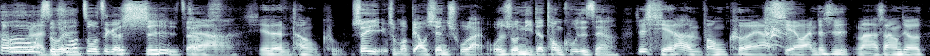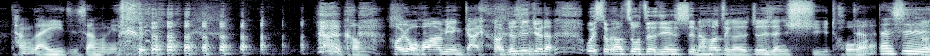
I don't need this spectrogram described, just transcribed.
哦，为什么要做这个事？对啊，写的很痛苦。所以怎么表现出来？我是说你的痛苦是怎样？就写到很崩溃啊！写完就是马上就躺在椅子上面。放空，好有画面感哦！就是觉得为什么要做这件事，然后整个就是人虚脱。但是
